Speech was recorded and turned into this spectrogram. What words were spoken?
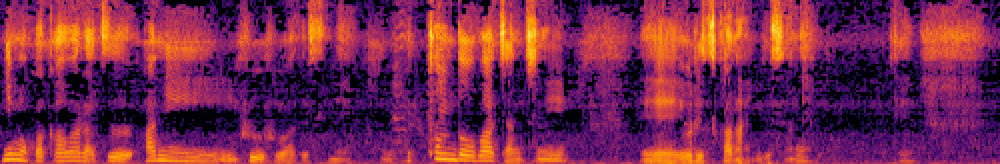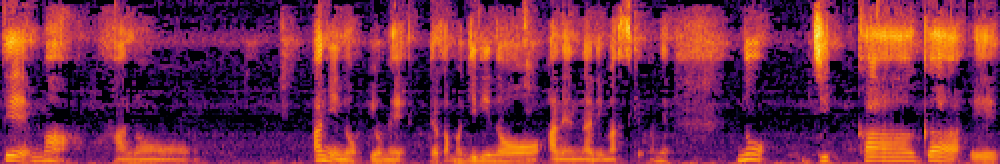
にもかかわらず、兄夫婦はですね、ほとんどおばあちゃん家に、えー、寄りつかないんですよね。で、でまあ、あの、兄の嫁、だからまあ義理の姉になりますけどね、の実家が、えー、っ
